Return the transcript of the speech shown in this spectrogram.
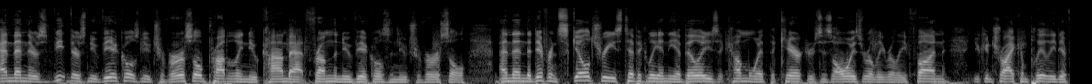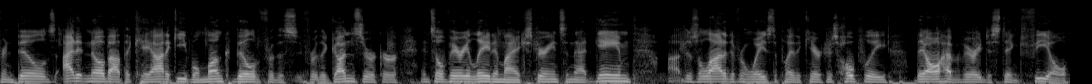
and then there's ve- there's new vehicles, new traversal, probably new combat from the new vehicles and new traversal, and then the different skill trees, typically and the abilities that come with the characters, is always really really fun. You can try completely different builds. I didn't know about the chaotic evil monk build for the for the gunzerker until very late in my experience in that game. Uh, there's a lot of different ways to play the characters. Hopefully, they all have a very distinct feel.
